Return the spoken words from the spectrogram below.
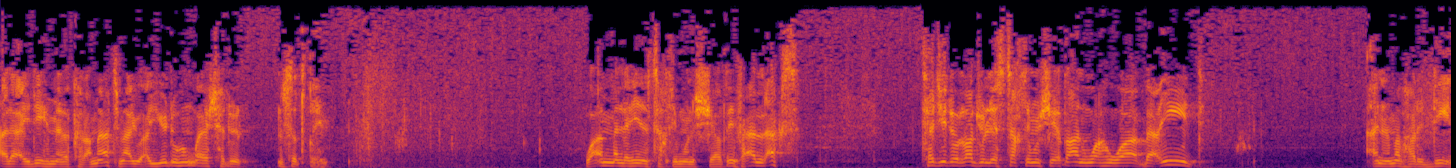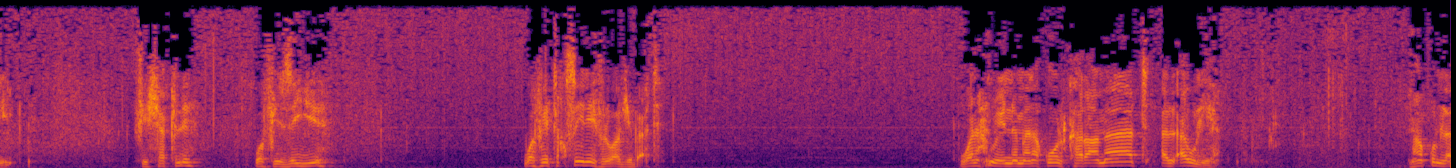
على أيديهم من الكرامات ما يؤيدهم ويشهد لصدقهم. وأما الذين يستخدمون الشياطين فعلى العكس تجد الرجل يستخدم الشيطان وهو بعيد عن المظهر الديني في شكله وفي زيه وفي تقصيره في الواجبات. ونحن إنما نقول كرامات الأولياء. ما قلنا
